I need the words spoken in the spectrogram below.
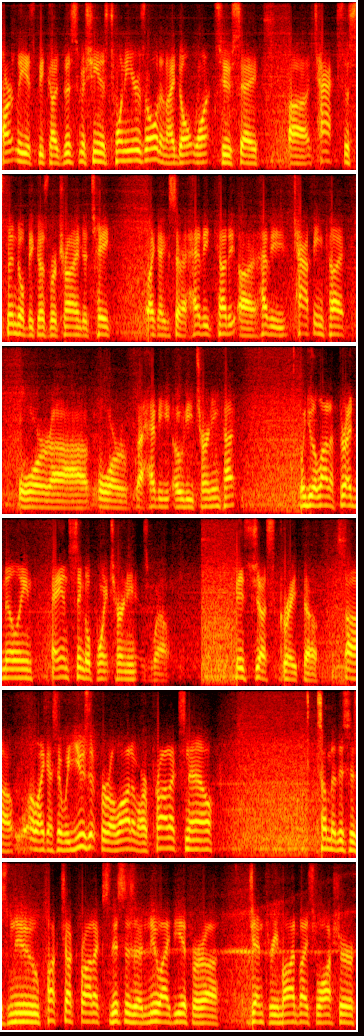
Partly, it's because this machine is 20 years old, and I don't want to say uh, tax the spindle because we're trying to take, like I said, a heavy cut, uh, heavy tapping cut, or uh, or a heavy OD turning cut. We do a lot of thread milling and single point turning as well. It's just great though. Uh, like I said, we use it for a lot of our products now. Some of this is new puck chuck products. This is a new idea for a Gen 3 mod vice washer,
